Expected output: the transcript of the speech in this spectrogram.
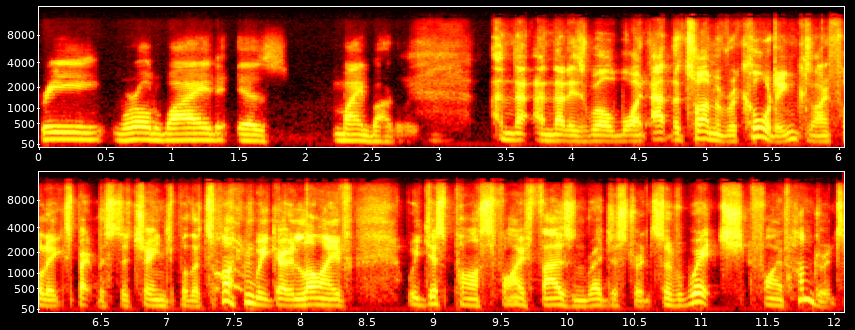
free worldwide is mind-boggling. And that, and that is worldwide. At the time of recording, because I fully expect this to change by the time we go live, we just passed 5,000 registrants, of which 500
